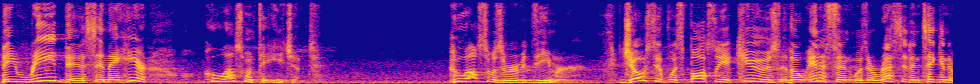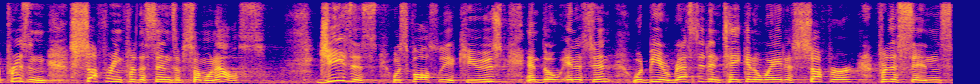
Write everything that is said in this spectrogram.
They read this and they hear, who else went to Egypt? Who else was a redeemer? Joseph was falsely accused, though innocent, was arrested and taken to prison, suffering for the sins of someone else. Jesus was falsely accused, and though innocent, would be arrested and taken away to suffer for the sins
